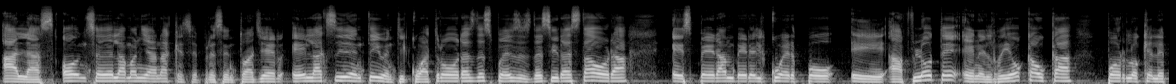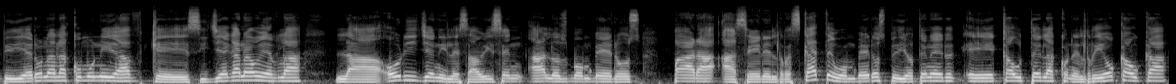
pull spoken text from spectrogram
a las 11 de la mañana que se presentó ayer el accidente y 24 horas después, es decir, a esta hora, esperan ver el cuerpo eh, a flote en el río Cauca, por lo que le pidieron a la comunidad que si llegan a verla, la orillen y les avisen a los bomberos para hacer el rescate. Bomberos pidió tener eh, cautela con el río Cauca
